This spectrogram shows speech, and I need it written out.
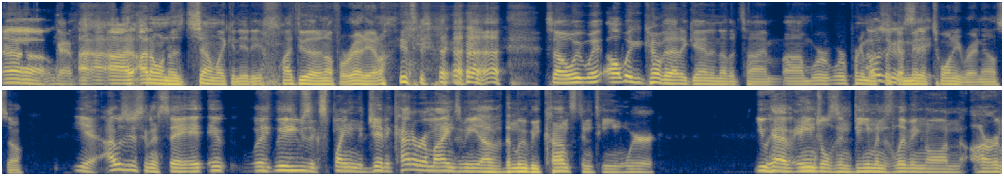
Oh, okay. I I, I don't want to sound like an idiot. I do that enough already. I don't. so we we oh, we can cover that again another time. Um, we're we're pretty much like a minute say, twenty right now. So yeah, I was just gonna say it. it he was explaining the jinn. It kind of reminds me of the movie Constantine, where you have angels and demons living on our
